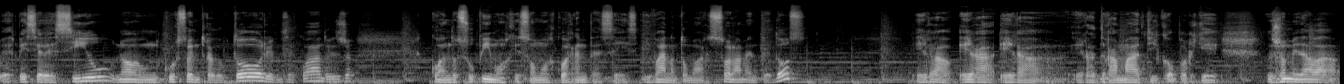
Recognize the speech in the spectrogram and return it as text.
especie de SIU, ¿no? un curso introductorio, no sé cuánto, y eso. Cuando supimos que somos 46 y van a tomar solamente dos, era, era, era, era dramático porque yo me daba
